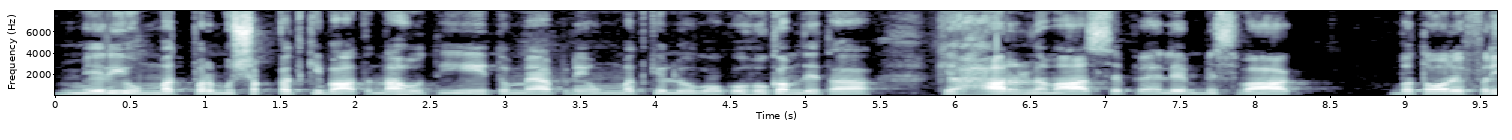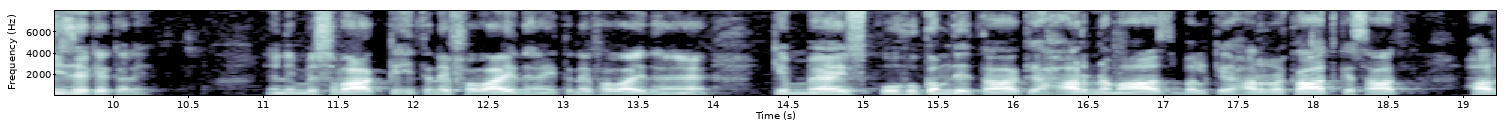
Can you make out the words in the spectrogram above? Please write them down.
میری امت پر مشقت کی بات نہ ہوتی تو میں اپنی امت کے لوگوں کو حکم دیتا کہ ہر نماز سے پہلے مسواک بطور فریضے کے کریں۔ یعنی مسواک کے اتنے فوائد ہیں، اتنے فوائد ہیں کہ میں اس کو حکم دیتا کہ ہر نماز بلکہ ہر رکعت کے ساتھ، ہر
